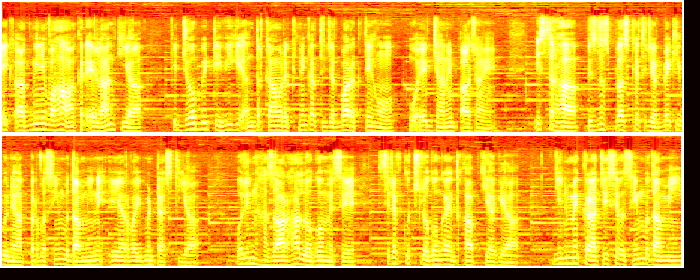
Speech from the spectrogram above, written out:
एक आदमी ने वहाँ आकर ऐलान किया कि जो भी टीवी के अंदर काम रखने का तजर्बा रखते हों, वो एक जानब आ जाएँ। इस तरह बिज़नेस प्लस के तजर्बे की बुनियाद पर वसीम बदामी ने ए आर वाई में टेस्ट दिया और इन हज़ारा लोगों में से सिर्फ़ कुछ लोगों का इंतखब किया गया, जिनमें कराची से वसीम बदामी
